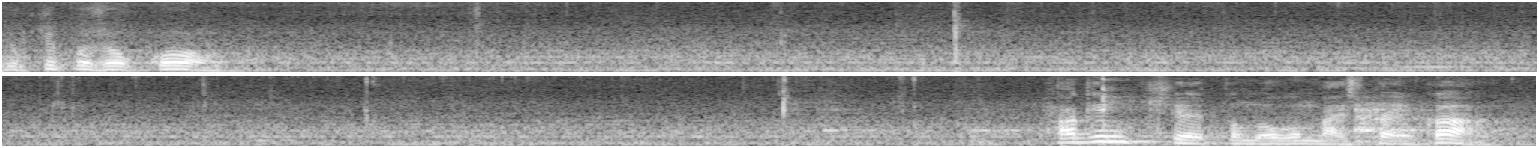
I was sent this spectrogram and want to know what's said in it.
육즙도 좋고. 파김치에 또 먹으면 맛있다니까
